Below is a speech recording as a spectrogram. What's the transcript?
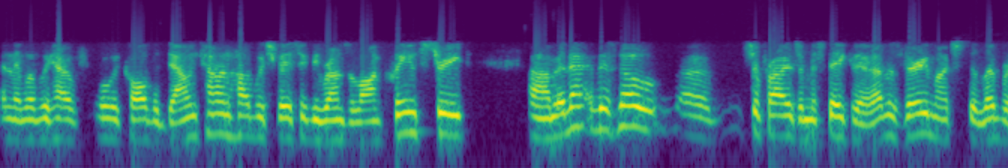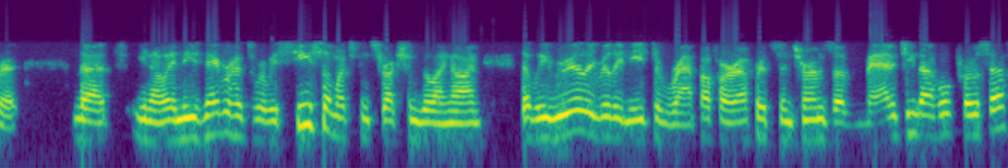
and then when we have what we call the downtown hub, which basically runs along Queen Street um, and that, there's no uh, surprise or mistake there. That was very much deliberate. That you know, in these neighborhoods where we see so much construction going on, that we really, really need to ramp up our efforts in terms of managing that whole process.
